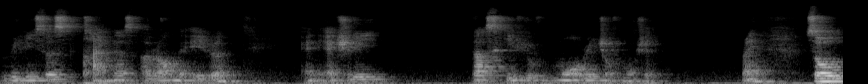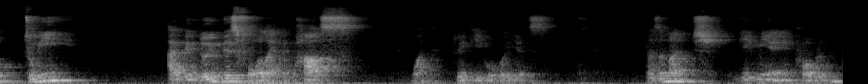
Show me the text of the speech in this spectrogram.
releases tightness around the area, and it actually does give you more range of motion, right? So to me, I've been doing this for like the past, what, 20 over years. Doesn't much give me any problem.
